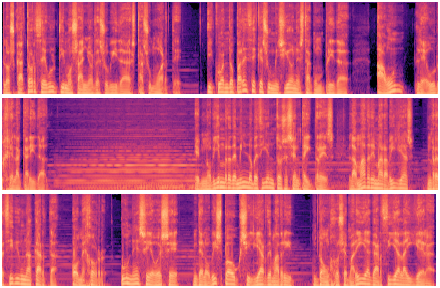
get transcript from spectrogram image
los 14 últimos años de su vida hasta su muerte. Y cuando parece que su misión está cumplida, aún le urge la caridad. En noviembre de 1963, la Madre Maravillas recibe una carta, o mejor, un SOS del obispo auxiliar de Madrid, don José María García La Higuera.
